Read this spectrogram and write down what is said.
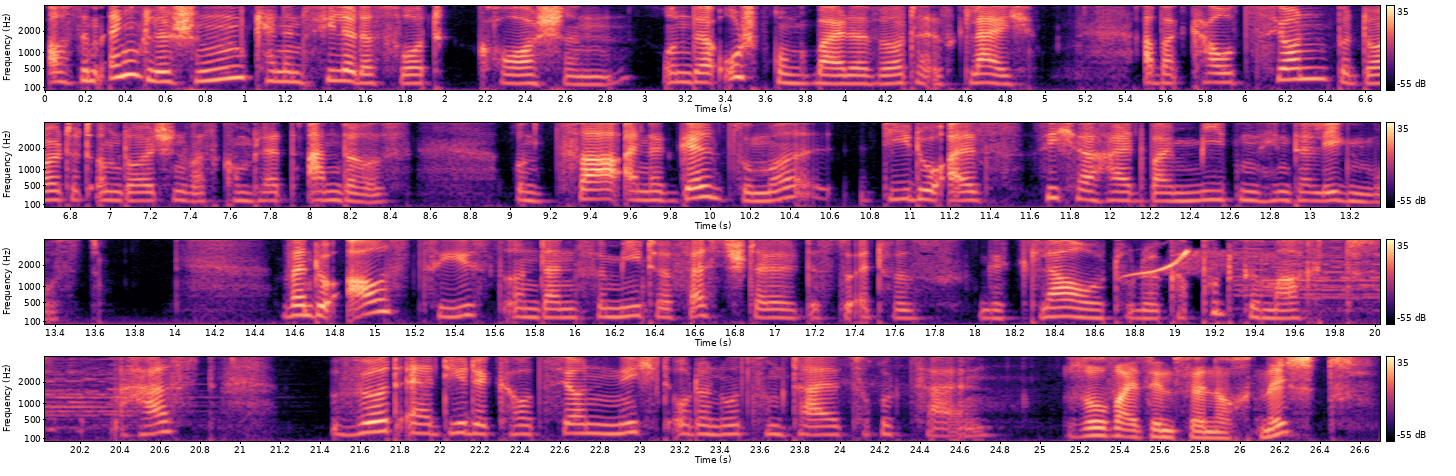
Aus dem Englischen kennen viele das Wort Caution und der Ursprung beider Wörter ist gleich. Aber Kaution bedeutet im Deutschen was komplett anderes. Und zwar eine Geldsumme, die du als Sicherheit beim Mieten hinterlegen musst. Wenn du ausziehst und dein Vermieter feststellt, dass du etwas geklaut oder kaputt gemacht hast, wird er dir die Kaution nicht oder nur zum Teil zurückzahlen. So weit sind wir noch nicht.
